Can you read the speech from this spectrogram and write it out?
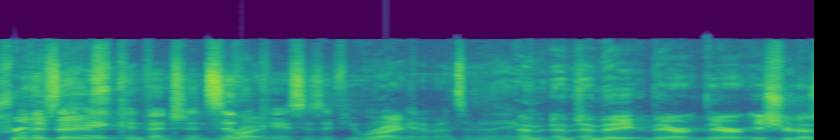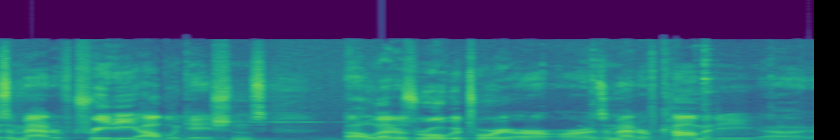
treaty-based. Well, there's the. Hague Convention in civil Right. cases if you want to get evidence under the Hague And, Convention. and, and they, they're, they're issued as a matter of treaty obligations. Uh, letters rogatory are, are as a matter of comity, uh,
